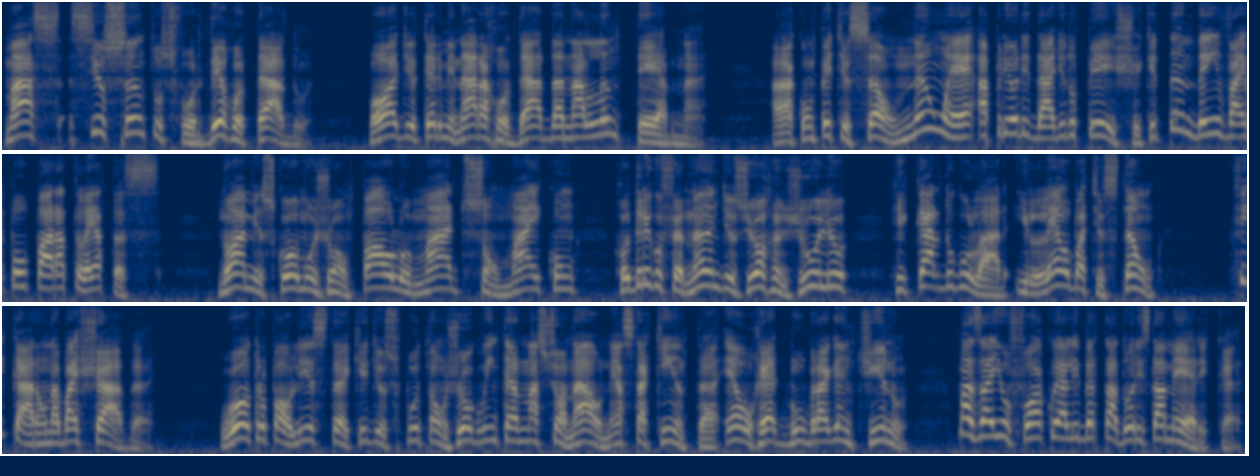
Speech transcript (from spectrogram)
Mas se o Santos for derrotado, pode terminar a rodada na lanterna. A competição não é a prioridade do Peixe, que também vai poupar atletas. Nomes como João Paulo, Madison, Maicon, Rodrigo Fernandes, Johan Júlio, Ricardo Goulart e Léo Batistão ficaram na baixada. O outro paulista que disputa um jogo internacional nesta quinta é o Red Bull Bragantino, mas aí o foco é a Libertadores da América.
